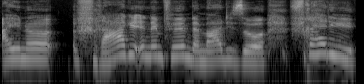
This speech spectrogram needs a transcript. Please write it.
eine Frage in dem Film, dann war die so, Freddy,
